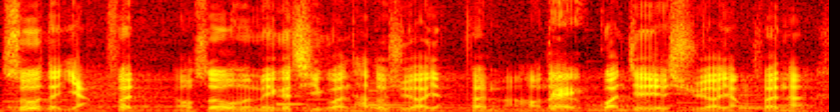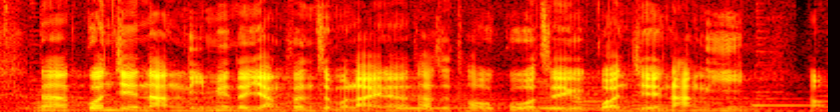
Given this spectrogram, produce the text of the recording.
所有的养分哦，所以我们每个器官它都需要养分嘛，好，那关节也需要养分啊。那关节囊里面的养分怎么来呢？它是透过这个关节囊液哦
